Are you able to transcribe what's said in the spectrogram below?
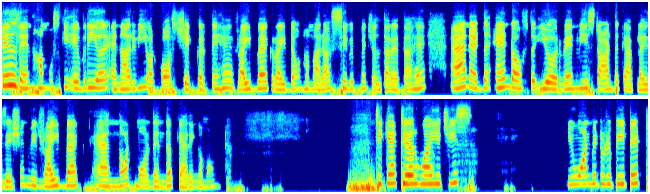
till then हम उसकी एवरी ईयर एनआरवी और कॉस्ट चेक करते हैं। राइट बैक राइट डाउन हमारा सिविप में चलता रहता है। And at the end of the year when we start the capitalization we write back and not more than the carrying amount ठीक है? क्लियर हुआ ये चीज़? You want me to repeat it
